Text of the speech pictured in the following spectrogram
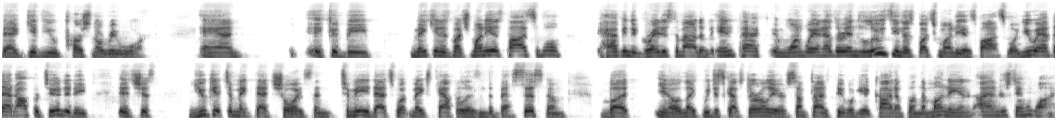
that give you personal reward. And it could be making as much money as possible having the greatest amount of impact in one way or another and losing as much money as possible. You have that opportunity. It's just you get to make that choice. And to me, that's what makes capitalism the best system. But, you know, like we discussed earlier, sometimes people get caught up on the money and I understand why.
